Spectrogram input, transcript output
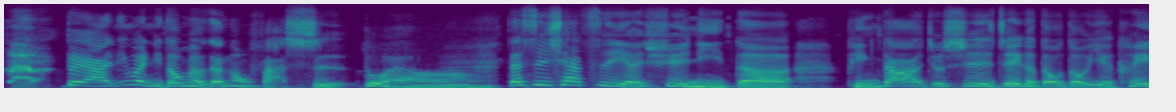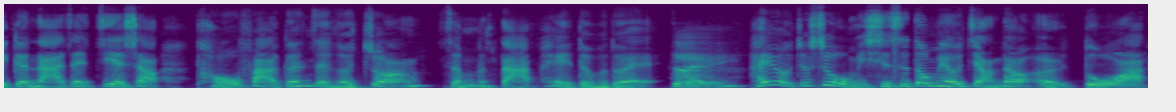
对啊，因为你都没有在弄法式。对啊，但是下次也许你的频道就是这个豆豆，也可以跟大家再介绍头发跟整个妆怎么搭配，对不对？对。还有就是我们其实都没有讲到耳朵啊，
